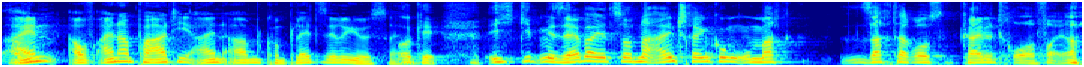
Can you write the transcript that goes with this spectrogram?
Ein, auf einer Party einen Abend komplett seriös sein. okay, ich gebe mir selber jetzt noch eine Einschränkung und mach, sag daraus keine Trauerfeier.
